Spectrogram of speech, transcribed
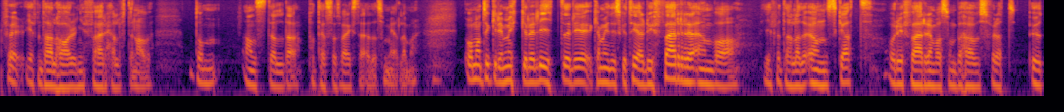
För IF Metall har ungefär hälften av de anställda på Teslas verkstäder som medlemmar. Om man tycker det är mycket eller lite, det kan man ju diskutera. Det är färre än vad IF Metall hade önskat och det är färre än vad som behövs för att utverka.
